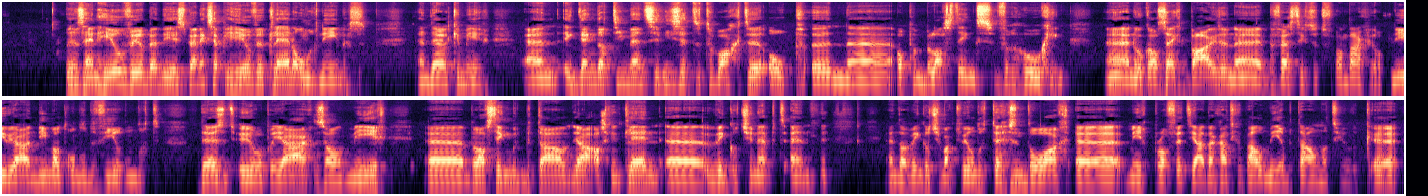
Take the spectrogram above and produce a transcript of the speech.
er zijn heel veel, bij de Hispanics heb je heel veel kleine ondernemers en dergelijke meer. En ik denk dat die mensen niet zitten te wachten op een, op een belastingsverhoging. En ook al zegt Biden, hij bevestigt het vandaag weer opnieuw, ja, niemand onder de 400.000 euro per jaar zal meer uh, belasting moet betalen. Ja, als je een klein uh, winkeltje hebt en, en dat winkeltje maakt 200.000 dollar uh, meer profit, ja, dan gaat je wel meer betalen natuurlijk.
